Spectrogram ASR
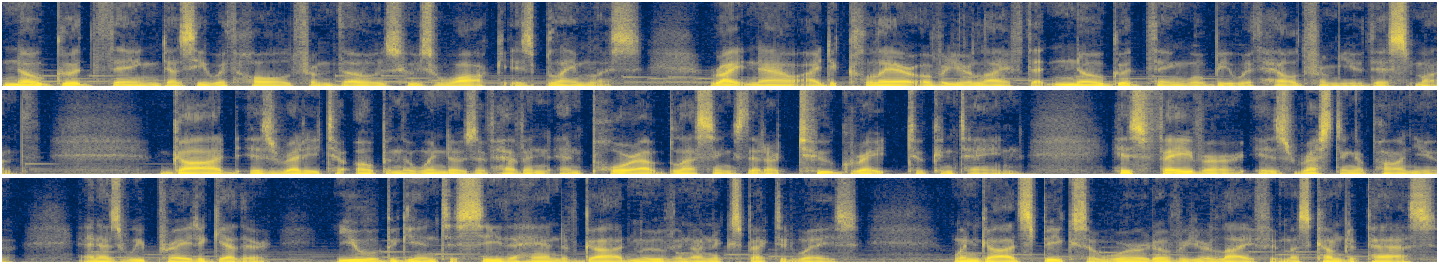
no good thing does he withhold from those whose walk is blameless. Right now, I declare over your life that no good thing will be withheld from you this month. God is ready to open the windows of heaven and pour out blessings that are too great to contain. His favor is resting upon you, and as we pray together, you will begin to see the hand of God move in unexpected ways. When God speaks a word over your life, it must come to pass.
